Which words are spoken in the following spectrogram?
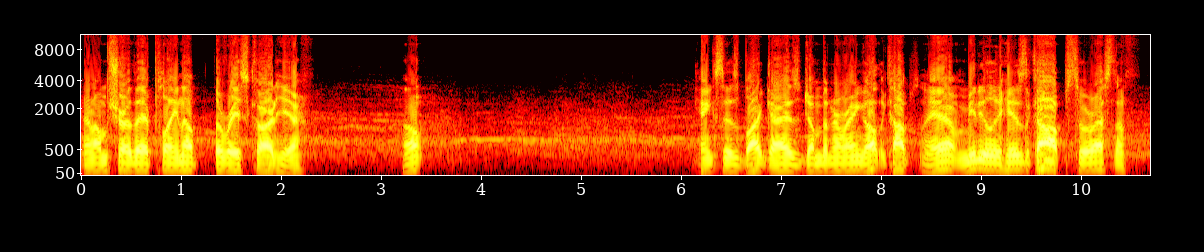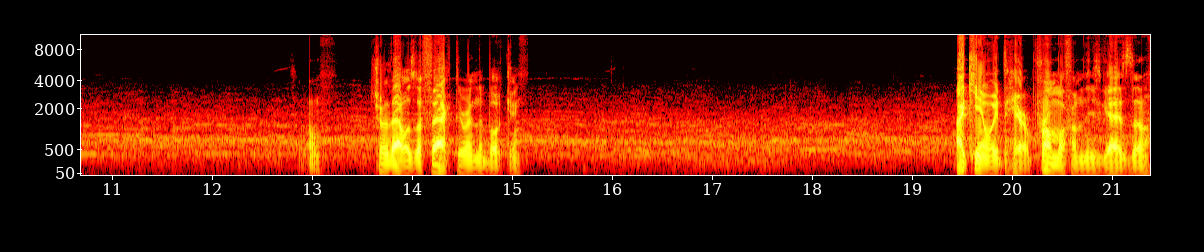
And I'm sure they're playing up the race card here. Oh. Gangstas, black guys jumping in the ring. Oh, the cops. Yeah, immediately here's the cops to arrest them. I'm sure that was a factor in the booking. I can't wait to hear a promo from these guys, though.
